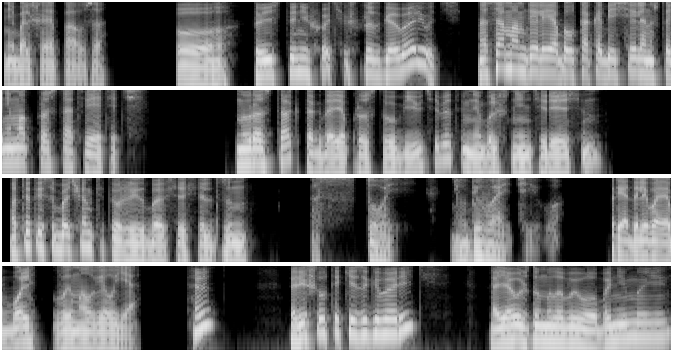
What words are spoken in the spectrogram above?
Небольшая пауза. «О, то есть ты не хочешь разговаривать? На самом деле я был так обессилен, что не мог просто ответить. Ну, раз так, тогда я просто убью тебя, ты мне больше не интересен. От этой собачонки тоже избавься, Хельдзен. Постой, не убивайте его. Преодолевая боль, вымолвил я. Ха? Решил таки заговорить? А я уж думала, вы оба не мои.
